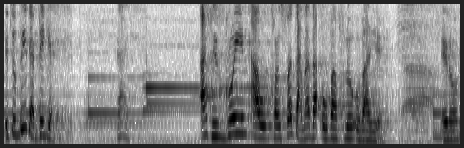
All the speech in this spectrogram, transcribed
It will be the biggest. Yes. As it's growing, I will construct another overflow over here. You know,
